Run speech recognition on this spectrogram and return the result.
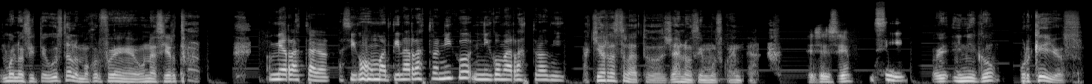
Bueno, si te gusta, a lo mejor fue un acierto. Me arrastraron. Así como Martín arrastró a Nico, Nico me arrastró a mí. Aquí arrastran a todos, ya nos dimos cuenta. Sí, sí, sí. Sí. Oye, y Nico, ¿por qué ellos?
